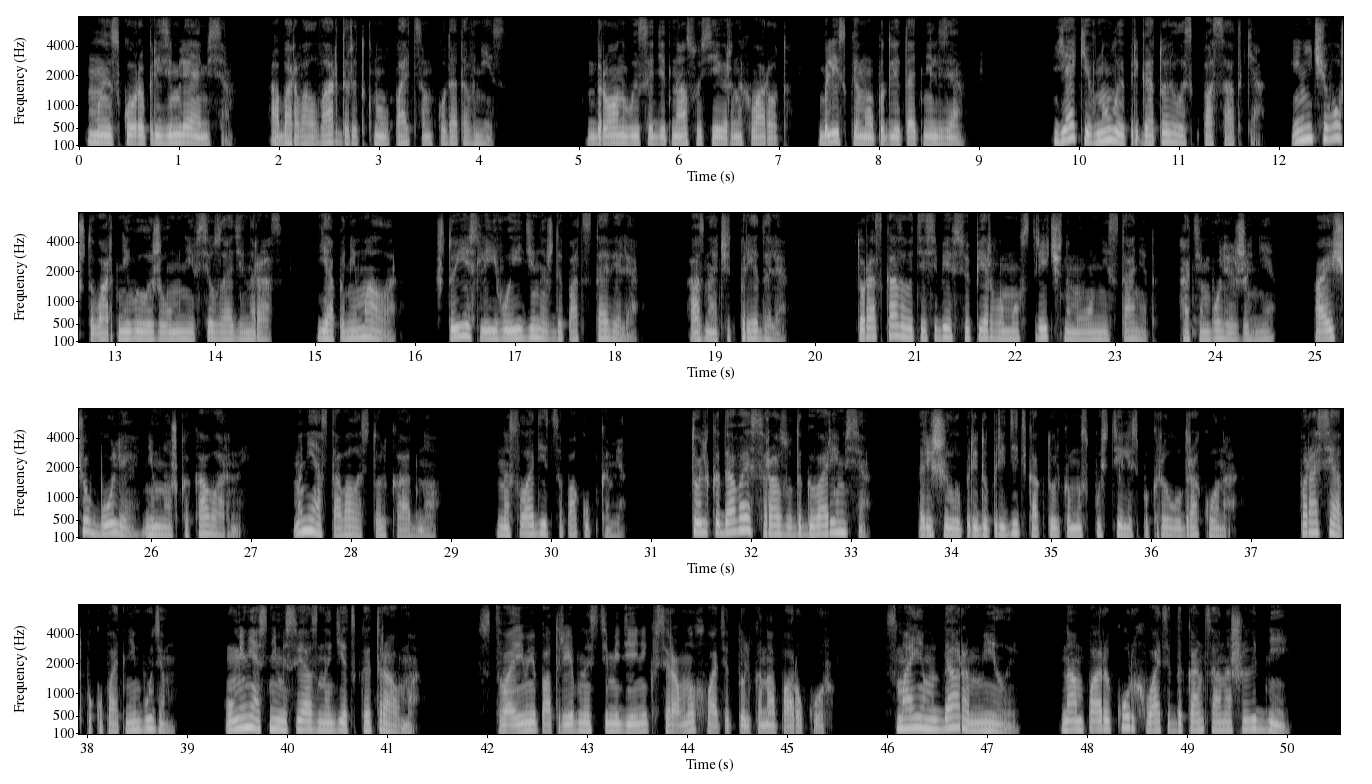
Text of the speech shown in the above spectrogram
«Мы скоро приземляемся», — оборвал Вардер и ткнул пальцем куда-то вниз. «Дрон высадит нас у северных ворот. Близко ему подлетать нельзя». Я кивнула и приготовилась к посадке. И ничего, что Вард не выложил мне все за один раз. Я понимала, что если его единожды подставили, а значит предали, то рассказывать о себе все первому встречному он не станет, а тем более жене. А еще более, немножко коварный. Мне оставалось только одно — насладиться покупками. «Только давай сразу договоримся», — решила предупредить, как только мы спустились по крылу дракона. «Поросят покупать не будем. У меня с ними связана детская травма. С твоими потребностями денег все равно хватит только на пару кур. С моим даром, милый, нам пары кур хватит до конца наших дней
